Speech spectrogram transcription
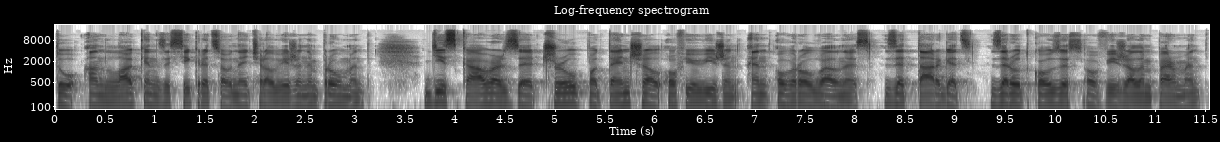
to unlocking the secrets of natural vision improvement. Discover the true potential of your vision and overall wellness that targets the root causes of visual impairment.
